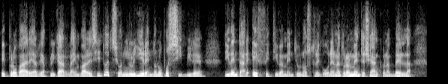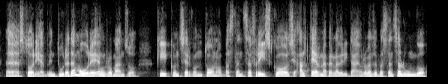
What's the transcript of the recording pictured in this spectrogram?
e provare a riapplicarla in varie situazioni, gli rendono possibile diventare effettivamente uno stregone. Naturalmente c'è anche una bella eh, storia e avventura d'amore, è un romanzo che conserva un tono abbastanza fresco, si alterna per la verità, è un romanzo abbastanza lungo,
